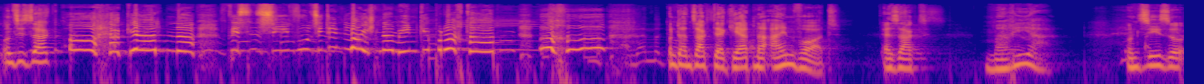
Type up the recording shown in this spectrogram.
und sie sagt, oh, Herr Gärtner, wissen Sie, wo Sie den Leichnam hingebracht haben? Und dann sagt der Gärtner ein Wort. Er sagt, Maria. Und sie so,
